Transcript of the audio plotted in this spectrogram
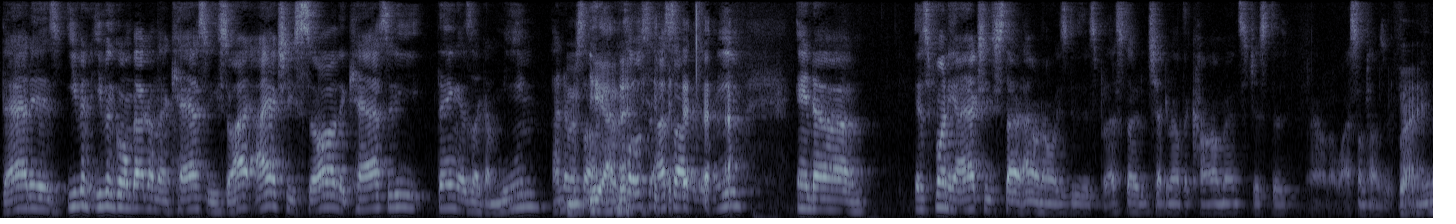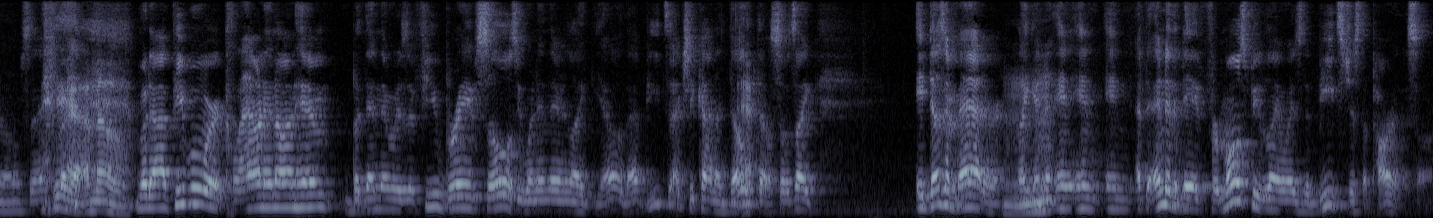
that is even even going back on that Cassidy. So I, I actually saw the Cassidy thing as like a meme. I never saw Yeah. post. I saw it as a meme, and um, it's funny. I actually start. I don't always do this, but I started checking out the comments just to. I don't know why. Sometimes it's funny. Right. You know what I'm saying? Yeah, I know. But uh, people were clowning on him, but then there was a few brave souls who went in there and like, "Yo, that beat's actually kind of dope, Yeah. though." So it's like, it doesn't matter. Like, and, and, and, at the end of the day, for most people, anyways, the beat's just a part of the song.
